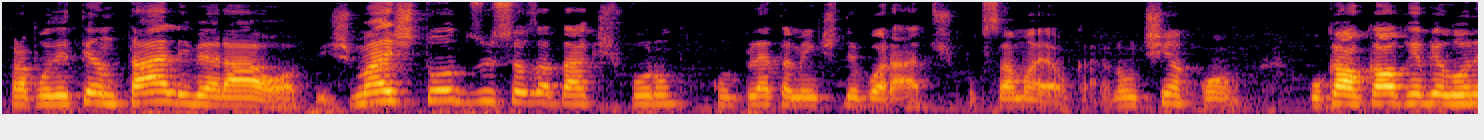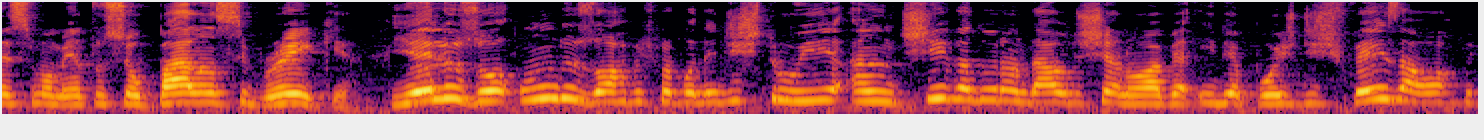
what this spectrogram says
para poder tentar liberar a Office, mas todos os seus ataques foram completamente devorados por Samael, cara, não tinha como. O Calcal revelou nesse momento o seu Balance Breaker, e ele usou um dos orbes para poder destruir a antiga Durandal de Xenóvia e depois desfez a orbe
